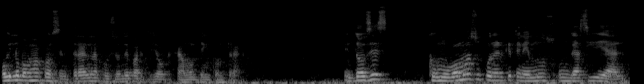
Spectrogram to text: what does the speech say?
Hoy nos vamos a concentrar en la función de partición que acabamos de encontrar. Entonces, como vamos a suponer que tenemos un gas ideal,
